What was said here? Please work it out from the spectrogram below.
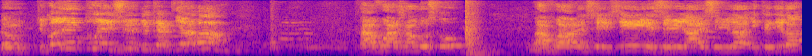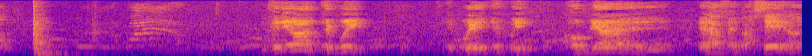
Donc, tu connais tous les juifs du quartier là-bas. Va voir Jean Bosco, va voir celui-ci, et celui-là, et celui-là, il te dira. Il te dira, et puis, et puis, et puis, combien elle a fait passer, hein,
